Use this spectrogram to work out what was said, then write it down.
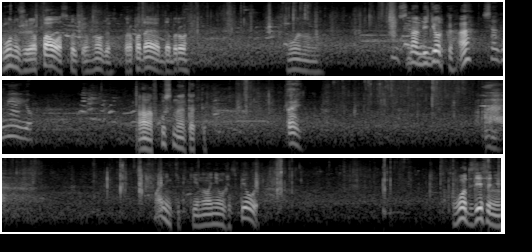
Вон уже опало сколько много. Пропадает добро. Вон он. Нам ведерко, а? Согви ее. Она вкусная так-то. Ай. Маленькие такие, но они уже спелые. Вот здесь они,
